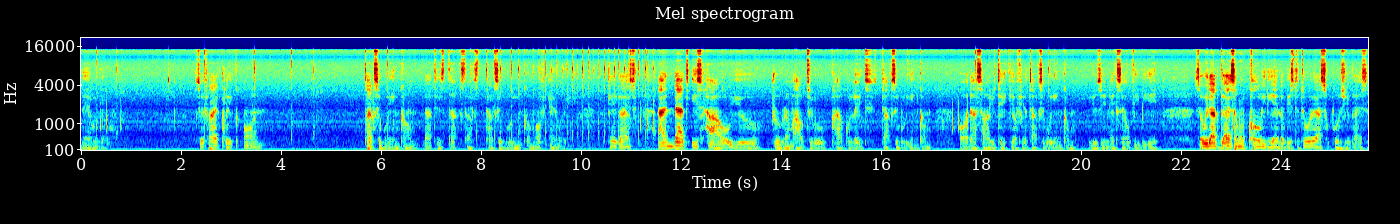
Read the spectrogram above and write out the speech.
There we go. So if I click on taxable income that is tax, tax taxable income of Henry okay guys? And that is how you program how to calculate taxable income or that's how you take care of your taxable income using Excel VBA so with that guys i'm going to call it the end of this tutorial. I suppose you guys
